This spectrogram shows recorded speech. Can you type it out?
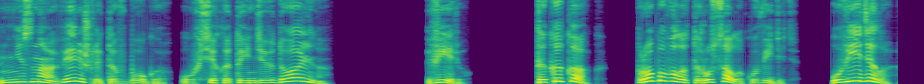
Не знаю, веришь ли ты в Бога, у всех это индивидуально. Верю. Так и как? Пробовала ты русалок увидеть? Увидела?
